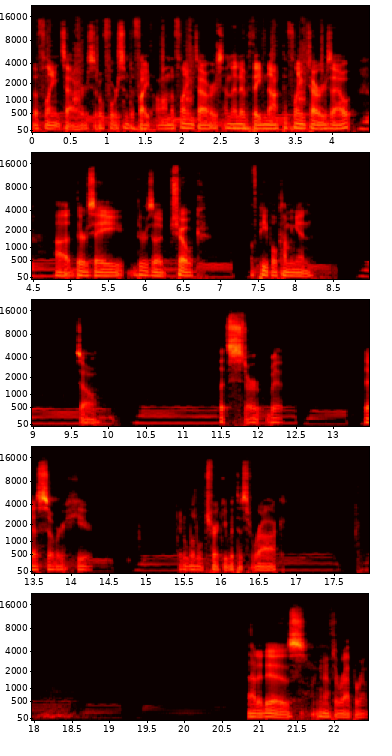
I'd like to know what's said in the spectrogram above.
the flame towers. It'll force them to fight on the flame towers, and then if they knock the flame towers out, uh, there's a there's a choke of people coming in. So let's start with this over here. Get a little tricky with this rock. That it is. I'm gonna have to wrap around.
